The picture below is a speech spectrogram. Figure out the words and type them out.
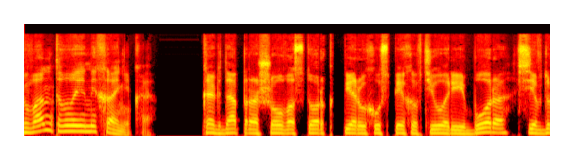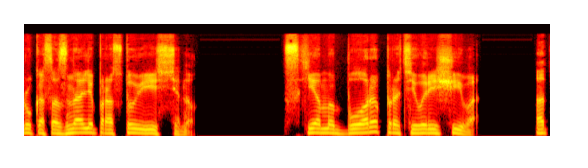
Квантовая механика. Когда прошел восторг первых успехов теории Бора, все вдруг осознали простую истину. Схема Бора противоречива. От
